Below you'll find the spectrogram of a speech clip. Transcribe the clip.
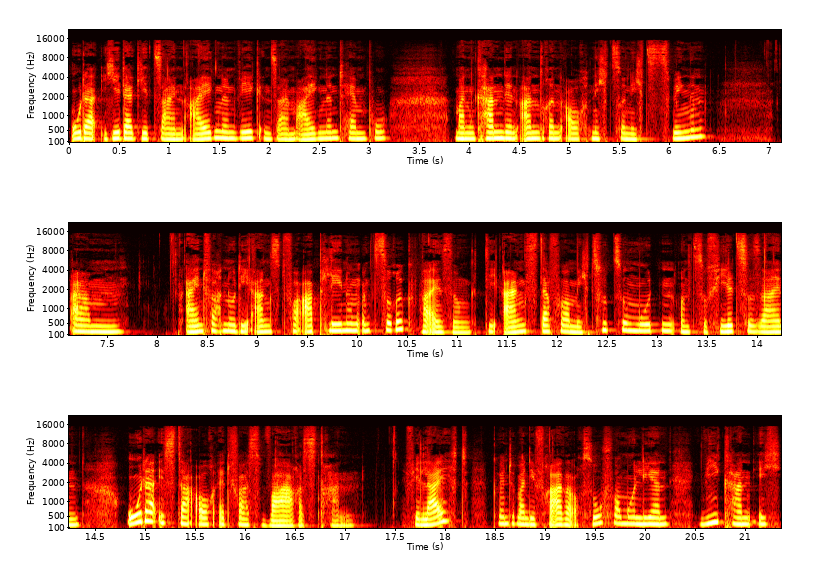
oder jeder geht seinen eigenen Weg in seinem eigenen Tempo. Man kann den anderen auch nicht zu nichts zwingen. Ähm, einfach nur die Angst vor Ablehnung und Zurückweisung, die Angst davor, mich zuzumuten und zu viel zu sein, oder ist da auch etwas Wahres dran? Vielleicht könnte man die Frage auch so formulieren, wie kann ich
